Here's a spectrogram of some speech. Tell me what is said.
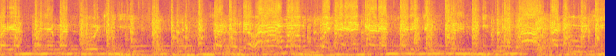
bayan neman doki. Sannan da faman ba da ya karantar kin turmi ba a duki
